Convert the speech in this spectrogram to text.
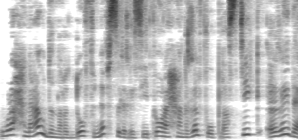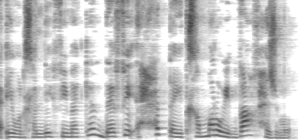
وراح نعاود نردو في نفس الريسيبي وراح نغلفو بلاستيك غذائي ونخليه في مكان دافئ حتى يتخمر ويتضاعف حجمه.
